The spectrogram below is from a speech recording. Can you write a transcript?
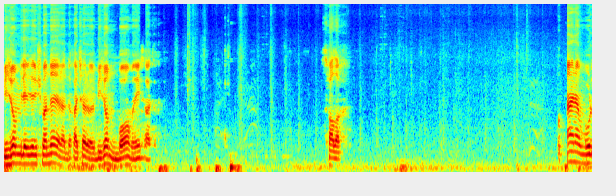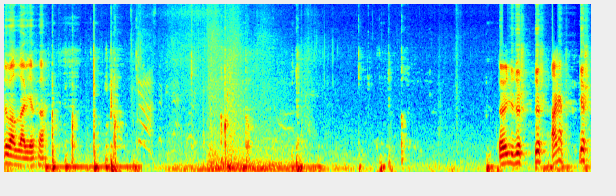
Bizon bile bize düşman değil herhalde. Kaçar öyle. Bizon mu? Boğa mı? Neyse artık. Salak. Aynen vurdu vallahi bir defa. Öldü dur dur anam dur.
